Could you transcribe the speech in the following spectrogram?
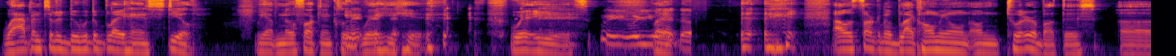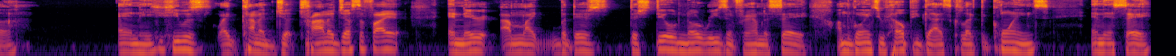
what happened to the dude with the blade hand still we have no fucking clue where he is where he is where, where you Like- at though? I was talking to a black homie on on Twitter about this, uh, and he he was like kind of ju- trying to justify it, and there I'm like, but there's there's still no reason for him to say I'm going to help you guys collect the coins, and then say,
